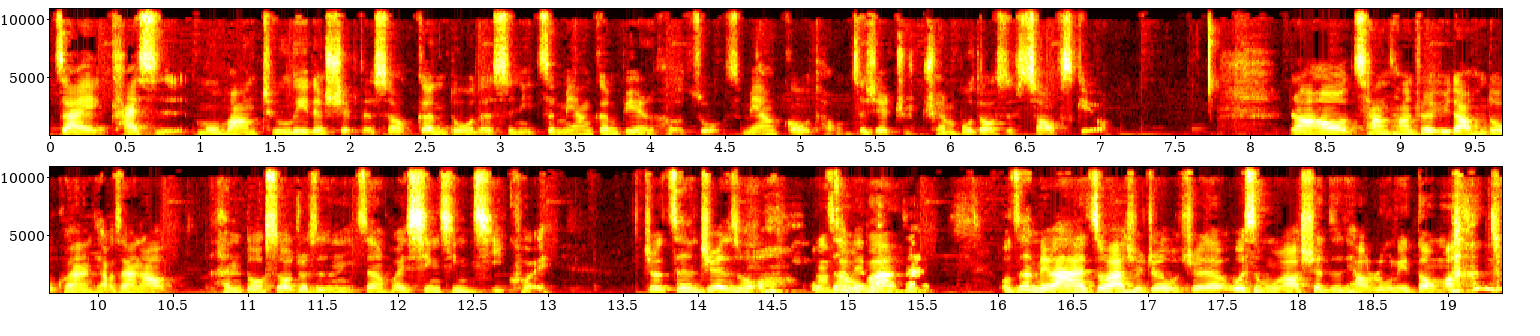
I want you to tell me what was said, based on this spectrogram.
在开始 move on to leadership 的时候，更多的是你怎么样跟别人合作，怎么样沟通，这些全全部都是 soft skill。然后常常就会遇到很多困难挑战，然后很多时候就是你真的会信心击溃，就真的觉得说 哦，我真的没办法再。我真的没办法再做下去，就是我觉得为什么我要选这条路，你懂吗？就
